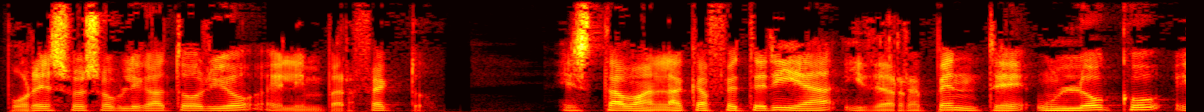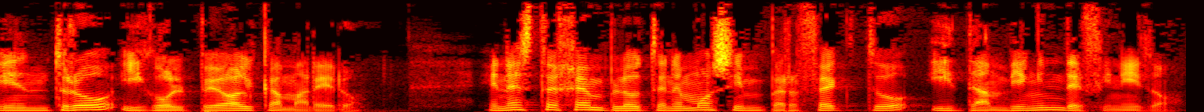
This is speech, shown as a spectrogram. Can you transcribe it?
Por eso es obligatorio el imperfecto. Estaba en la cafetería y de repente un loco entró y golpeó al camarero. En este ejemplo tenemos imperfecto y también indefinido.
